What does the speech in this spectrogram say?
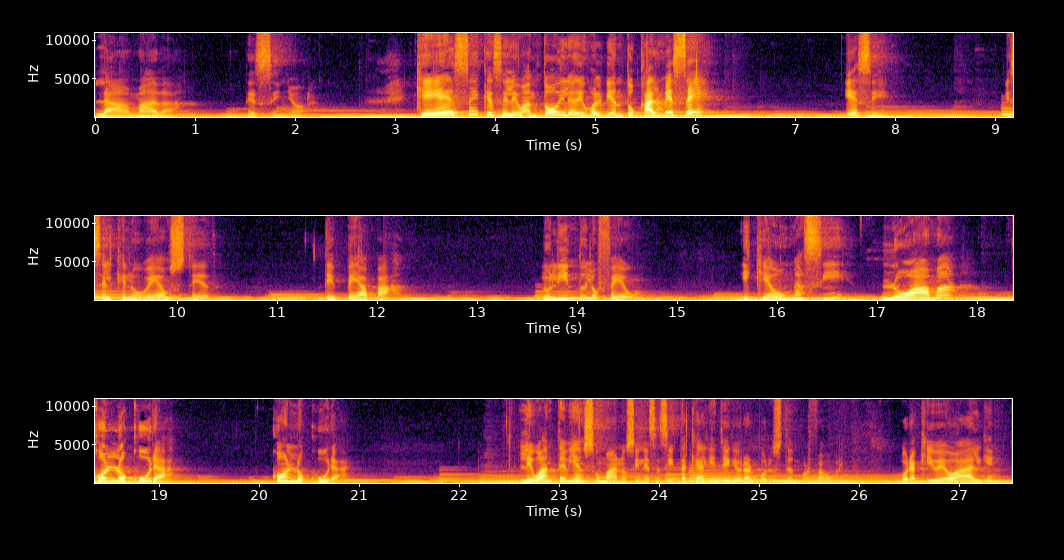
la amada del Señor que ese que se levantó y le dijo al viento, cálmese, ese es el que lo ve a usted de pe a pa, lo lindo y lo feo, y que aún así lo ama con locura, con locura. Levante bien su mano si necesita que alguien llegue a orar por usted, por favor. Por aquí veo a alguien.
